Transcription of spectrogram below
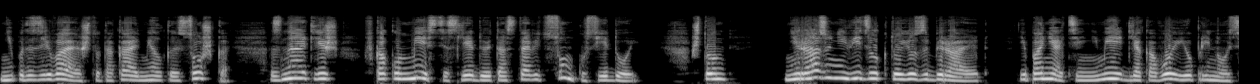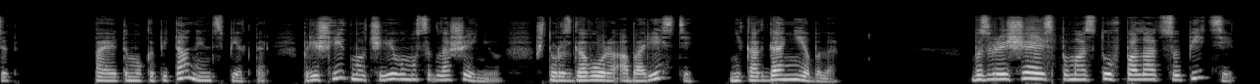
не подозревая, что такая мелкая сошка знает лишь, в каком месте следует оставить сумку с едой, что он ни разу не видел, кто ее забирает, и понятия не имеет, для кого ее приносят. Поэтому капитан и инспектор пришли к молчаливому соглашению, что разговора об аресте никогда не было. Возвращаясь по мосту в палаццо Питти,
